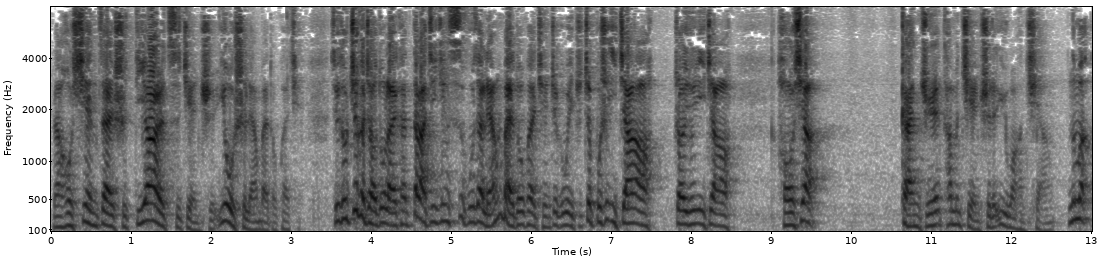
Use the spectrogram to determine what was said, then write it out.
然后现在是第二次减持，又是两百多块钱。所以从这个角度来看，大基金似乎在两百多块钱这个位置，这不是一家啊，赵一就一家啊，好像感觉他们减持的欲望很强。那么。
